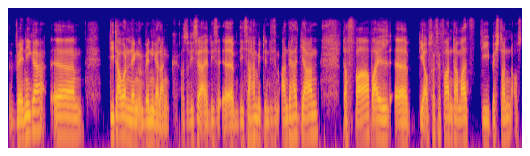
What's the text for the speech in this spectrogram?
weniger, ähm, die dauern länger, weniger lang. Also diese, diese äh, die Sache mit in diesem anderthalb Jahren, das war, weil äh, die Auswahlverfahren damals, die bestanden aus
